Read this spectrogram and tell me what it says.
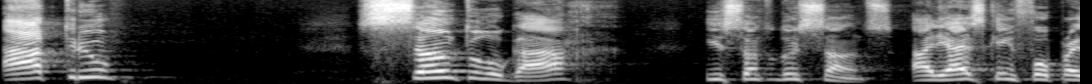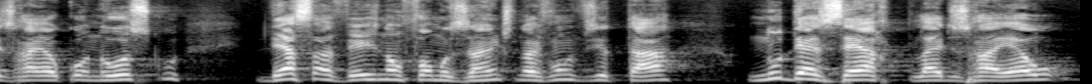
Átrio, santo lugar e santo dos santos. Aliás, quem for para Israel conosco, dessa vez não fomos antes, nós vamos visitar no deserto lá de Israel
